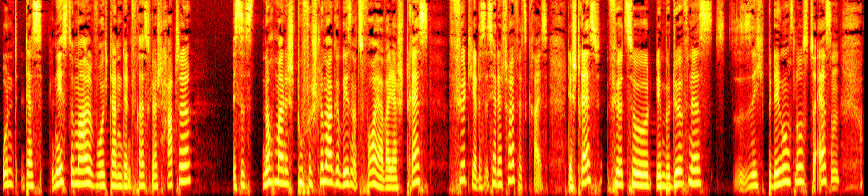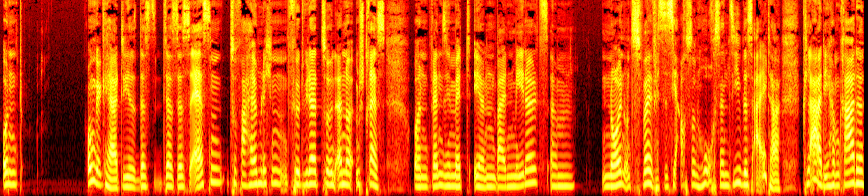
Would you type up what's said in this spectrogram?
und das nächste Mal, wo ich dann den Fressflash hatte, ist es noch mal eine Stufe schlimmer gewesen als vorher, weil der Stress führt ja, das ist ja der Teufelskreis. Der Stress führt zu dem Bedürfnis, sich bedingungslos zu essen und umgekehrt, die, das, das, das Essen zu verheimlichen führt wieder zu erneutem Stress. Und wenn sie mit ihren beiden Mädels ähm, neun und zwölf, es ist ja auch so ein hochsensibles Alter. Klar, die haben gerade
